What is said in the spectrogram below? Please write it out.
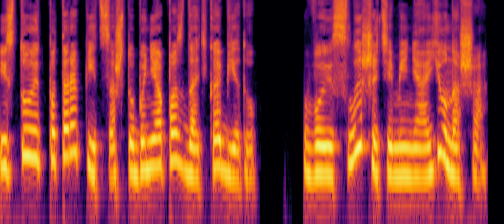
и стоит поторопиться, чтобы не опоздать к обеду. «Вы слышите меня, юноша?»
